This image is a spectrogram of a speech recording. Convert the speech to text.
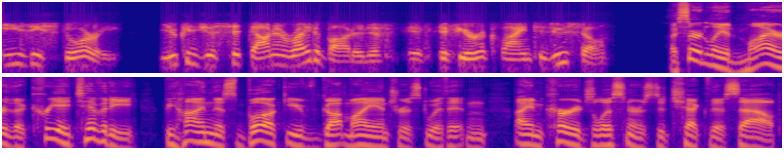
easy story, you can just sit down and write about it if, if, if you're inclined to do so. I certainly admire the creativity behind this book. You've got my interest with it, and I encourage listeners to check this out.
